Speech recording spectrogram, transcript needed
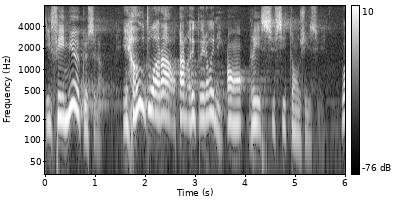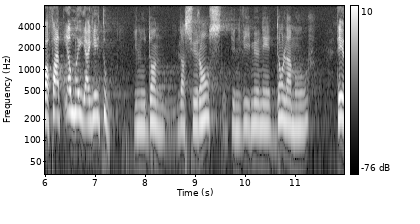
Il fait mieux que cela En ressuscitant Jésus. Il nous donne l'assurance d'une vie menée dans l'amour, e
